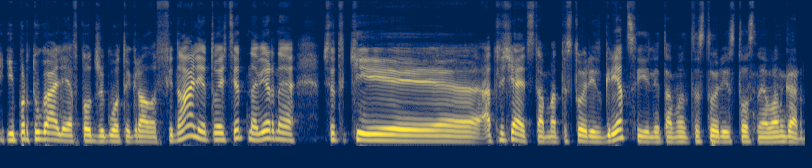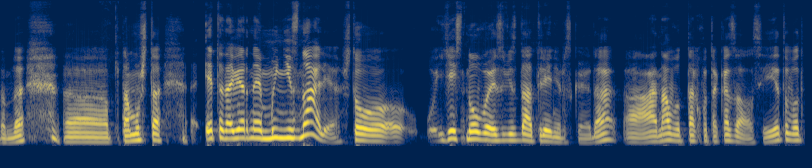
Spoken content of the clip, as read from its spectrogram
и Португалия в тот же год играла в финале, то есть это, наверное, все-таки отличается там от истории с Грецией или там от истории с Тосной авангардом, да, а, потому что это, наверное, мы не знали, что есть новая звезда тренерская, да, а она вот так вот оказалась. И это вот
